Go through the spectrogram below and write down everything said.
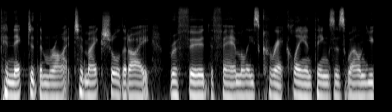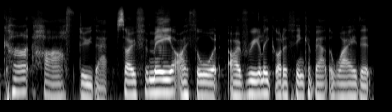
connected them right, to make sure that I referred the families correctly and things as well. And you can't half do that. So for me, I thought I've really got to think about the way that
